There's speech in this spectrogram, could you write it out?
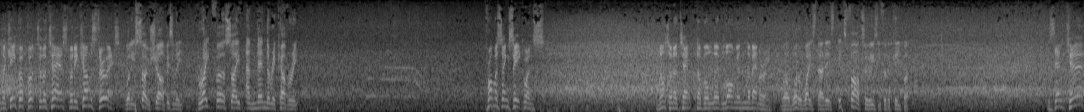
And the keeper put to the test, but he comes through it. Well, he's so sharp, isn't he? Great first save and then the recovery. Promising sequence. Not an attempt that will live long in the memory. Well, what a waste that is. It's far too easy for the keeper. Zelke.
